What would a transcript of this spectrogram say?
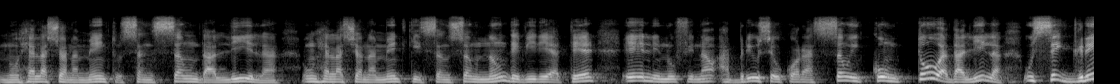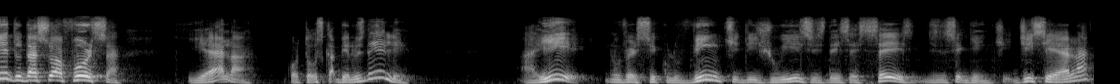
no relacionamento Sansão Dalila, um relacionamento que Sansão não deveria ter, ele no final abriu seu coração e contou a Dalila o segredo da sua força. E ela cortou os cabelos dele. Aí, no versículo 20 de Juízes 16, diz o seguinte: Disse ela:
